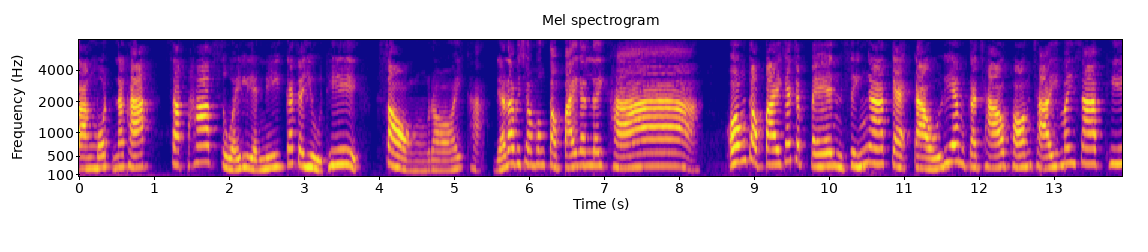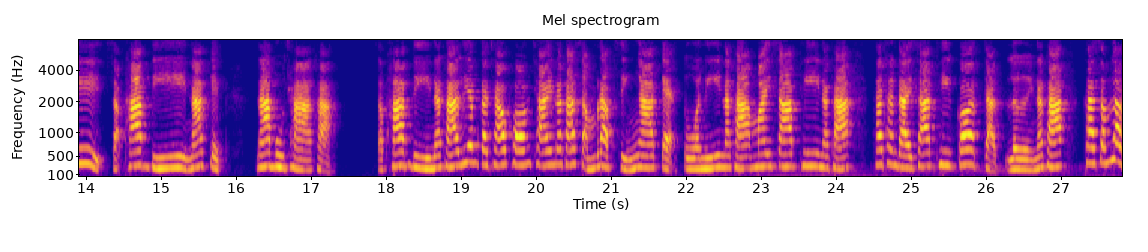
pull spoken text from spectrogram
บางมดนะคะ สภาพสวยเหรียญนี้ก็จะอยู่ที่ 200 ค่ะ เดี๋ยวเราไปชมองต่อไปกันเลยค่ะ องค์ต่อไปก็จะเป็นสิงหาแกะเก่าเลี่ยมกระเช้าพร้อมใช้ไม่ทราบที่สภาพดีน่าเก็บน่าบูชาค่ะ สภาพดีนะคะ เลี่ยมกระเช้าพร้อมใช้นะคะสำหรับสิงหาแกะตัวนี้นะคะ ไม่ทราบที่นะคะ ถ้าท่านใดทราบที่ก็จัดเลยนะคะค่ะสำหรับ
